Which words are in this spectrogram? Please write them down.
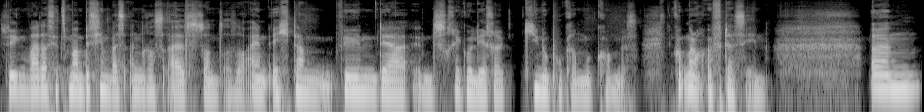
Deswegen war das jetzt mal ein bisschen was anderes als sonst. Also ein echter Film, der ins reguläre Kinoprogramm gekommen ist. Den konnte man auch öfter sehen. Ähm,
